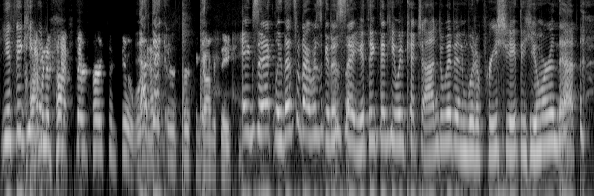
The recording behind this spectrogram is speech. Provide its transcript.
you think he I'm would? going to talk third person too. We're going to have a third person conversation. Exactly. That's what I was going to say. You think that he would catch on to it and would appreciate the humor in that?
